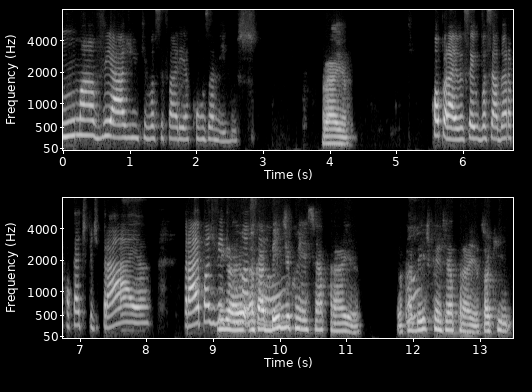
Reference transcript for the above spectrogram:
Uma viagem que você faria com os amigos? Praia. Qual praia? Você, você adora qualquer tipo de praia? Praia pode vir Amiga, eu, eu acabei de conhecer a praia. Eu acabei ah. de conhecer a praia, só que,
